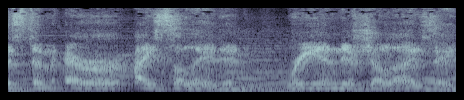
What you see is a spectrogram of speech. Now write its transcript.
System error isolated. Reinitializing.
